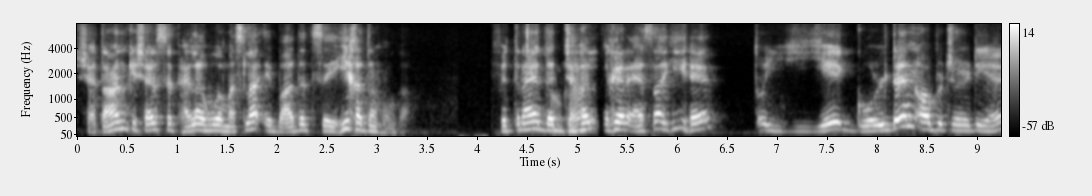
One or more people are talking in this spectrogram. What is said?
शैतान की शर से फैला हुआ मसला इबादत से ही खत्म होगा फितनाए दज्जाल अगर ऐसा ही है तो ये गोल्डन अपॉर्चुनिटी है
